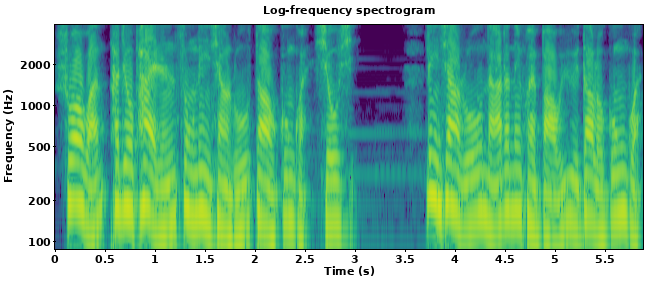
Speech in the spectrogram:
说完，他就派人送蔺相如到公馆休息。蔺相如拿着那块宝玉到了公馆，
